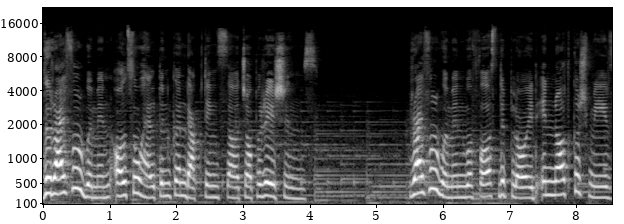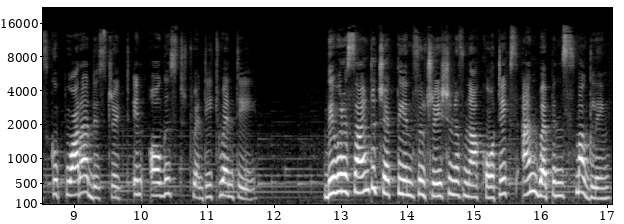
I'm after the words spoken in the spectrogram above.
The riflewomen also help in conducting search operations. Riflewomen were first deployed in North Kashmir's Kupwara district in August 2020. They were assigned to check the infiltration of narcotics and weapons smuggling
